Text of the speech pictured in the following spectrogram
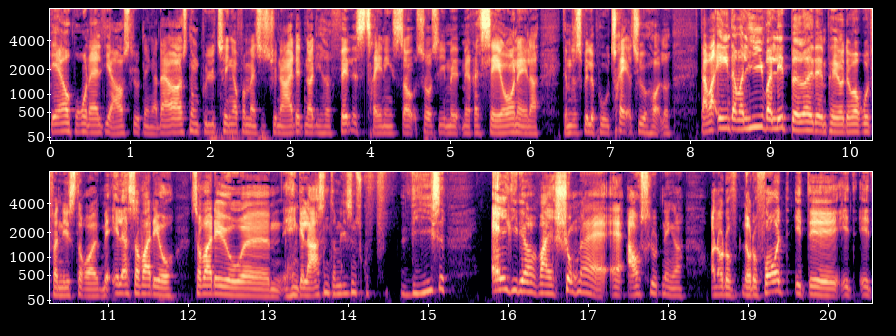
Det er jo på grund af alle de afslutninger. Der er også nogle bylletinger fra Manchester United, når de havde fælles træning, så, så at sige, med, med reserverne, eller dem, der spillede på U23-holdet. Der var en, der var lige var lidt bedre i den periode, det var Ruud van Nistelrooy. Men ellers så var det jo, så var det jo øh, Henke Larsen, som ligesom skulle vise alle de der variationer af, af afslutninger. Og når du, når du får et, et, øh, et, et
